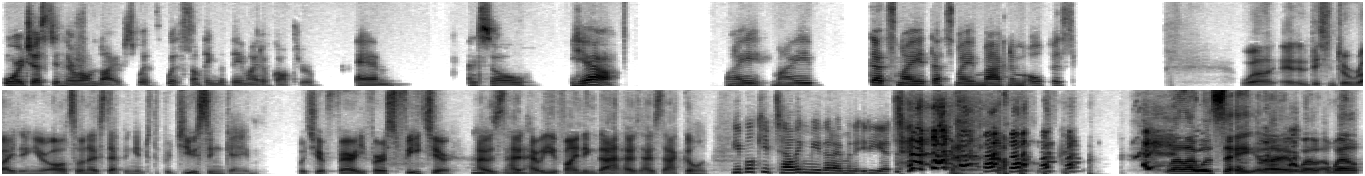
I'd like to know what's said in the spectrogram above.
or just in their own lives with with something that they might have gone through. Um and so yeah. My my that's my that's my magnum opus well in addition to writing you're also now stepping into the producing game with your very first feature how's mm-hmm. how, how are you finding that how's, how's that going people keep telling me that i'm an idiot oh, well i will say uh, well well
